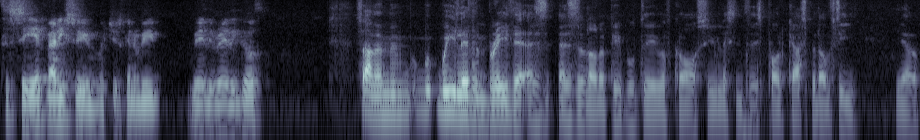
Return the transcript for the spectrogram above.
to see it very soon, which is going to be really really good. Sam, I mean, we live and breathe it as as a lot of people do, of course, who listen to this podcast. But obviously, you know,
